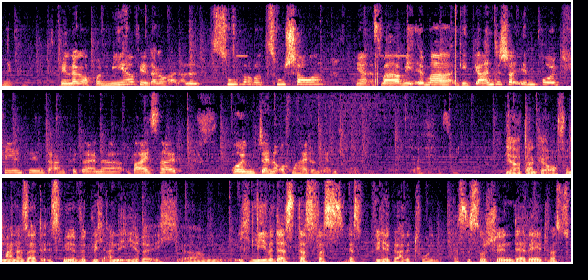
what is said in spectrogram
Ja. Vielen Dank auch von mir. Vielen Dank auch an alle Zuhörer, Zuschauer. Ja, es war wie immer gigantischer Input. Vielen, vielen Dank für deine Weisheit und deine Offenheit und Ehrlichkeit. Danke. Ja, danke auch von meiner Seite. Ist mir wirklich eine Ehre. Ich, ähm, ich liebe das, das was, was wir hier gerade tun. Das ist so schön, der Welt was zu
